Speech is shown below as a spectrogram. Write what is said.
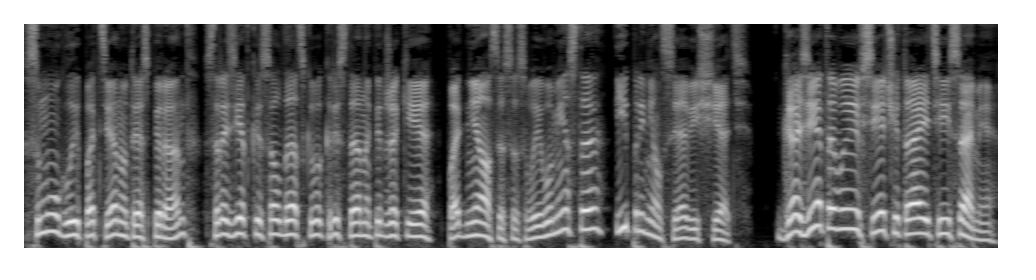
смуглый, подтянутый аспирант с розеткой солдатского креста на пиджаке поднялся со своего места и принялся вещать. «Газеты вы все читаете и сами.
